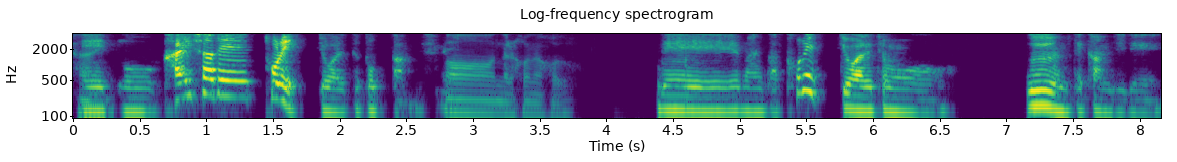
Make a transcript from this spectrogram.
はいえっ、と、会社で取れって言われて取ったんですね。ああ、なるほど、なるほど。で、なんか取れって言われても、うーんって感じで。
